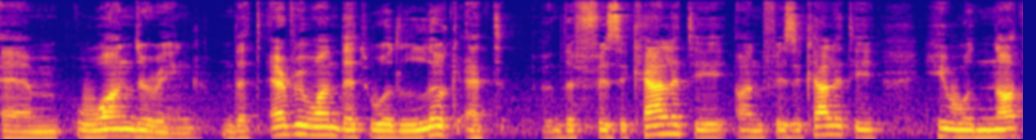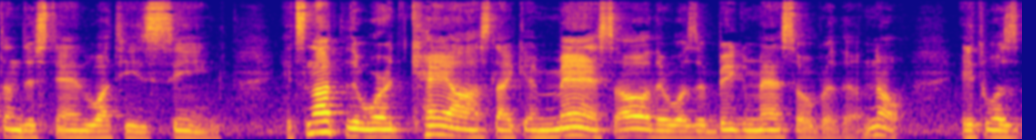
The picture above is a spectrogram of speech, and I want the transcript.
um, wandering that everyone that would look at the physicality on physicality he would not understand what he's seeing. It's not the word chaos like a mess oh there was a big mess over there. No it was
